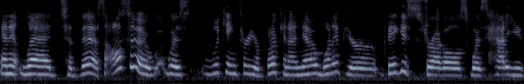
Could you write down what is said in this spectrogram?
and it led to this. I also was looking through your book and I know one of your biggest struggles was how do you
